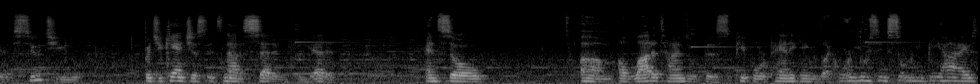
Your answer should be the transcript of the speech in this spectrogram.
it suits you, but you can't just, it's not a set it and forget it. And so, um, a lot of times with this, people were panicking, like, we're losing so many beehives.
